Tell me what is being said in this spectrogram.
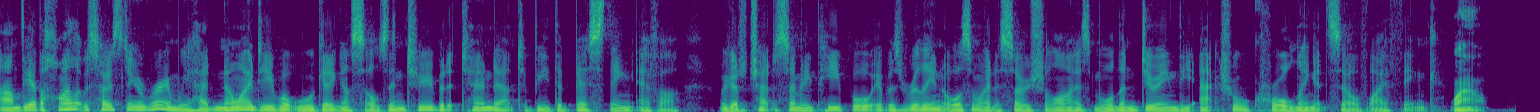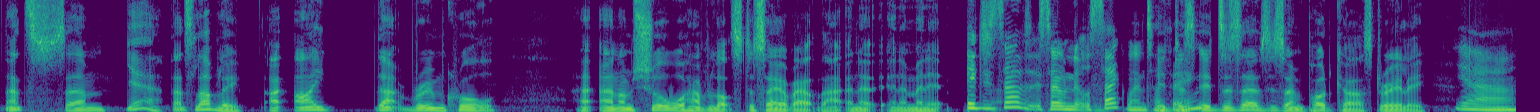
Um, the other highlight was hosting a room. We had no idea what we were getting ourselves into, but it turned out to be the best thing ever. We got to chat to so many people. It was really an awesome way to socialize more than doing the actual crawling itself, I think. Wow, that's um, yeah, that's lovely. I, I that room crawl, and I'm sure we'll have lots to say about that in a in a minute. It deserves its own little segment, I It think. does, it deserves its own podcast, really. yeah.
